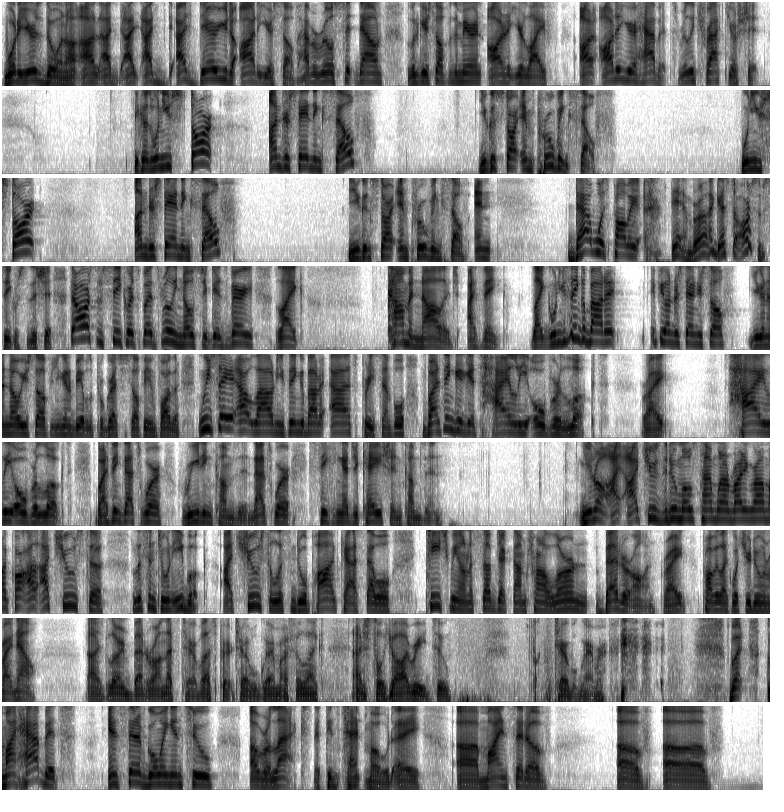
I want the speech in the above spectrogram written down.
What are yours doing? I, I, I, I, I dare you to audit yourself. Have a real sit down, look yourself in the mirror, and audit your life. Audit your habits. Really track your shit. Because when you start understanding self, you can start improving self. When you start understanding self, you can start improving self. And that was probably, damn, bro. I guess there are some secrets to this shit. There are some secrets, but it's really no secret. It's very like common knowledge, I think. Like when you think about it, if you understand yourself, you're gonna know yourself and you're gonna be able to progress yourself even farther. When you say it out loud and you think about it, ah, it's pretty simple, but I think it gets highly overlooked, right? highly overlooked. But I think that's where reading comes in. That's where seeking education comes in. You know, I, I choose to do most time when I'm riding around my car. I, I choose to listen to an ebook. I choose to listen to a podcast that will teach me on a subject that I'm trying to learn better on, right? Probably like what you're doing right now. I learned better on. That's terrible. That's terrible grammar, I feel like. I just told you all I read too. Fucking terrible grammar. But my habits, instead of going into a relaxed, a content mode, a uh, mindset of of of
